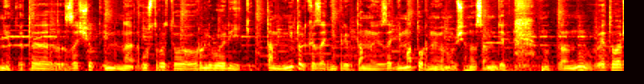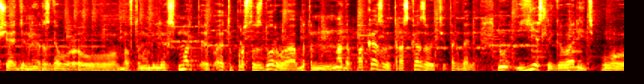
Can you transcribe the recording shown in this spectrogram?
Нет, это за счет именно устройства рулевой рейки. Там не только задний привод, там и заднемоторный он вообще на самом деле. Ну, ну, это вообще отдельный разговор об автомобилях Smart. Это просто здорово, об этом надо показывать, рассказывать и так далее. Но если говорить о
